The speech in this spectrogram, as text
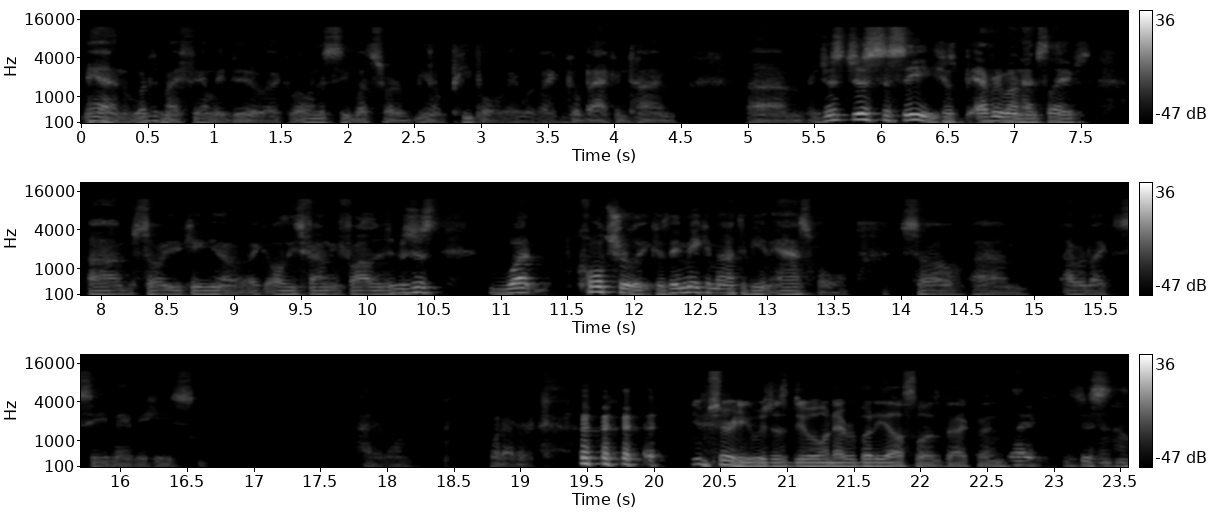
man, what did my family do? Like, well, I want to see what sort of you know people they were. Like, go back in time, um, and just just to see because everyone had slaves. Um, so you can you know like all these founding fathers. It was just what culturally because they make him out to be an asshole. So um, I would like to see maybe he's, I don't know, whatever. I'm sure he was just doing what everybody else was back then. Like just you know?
